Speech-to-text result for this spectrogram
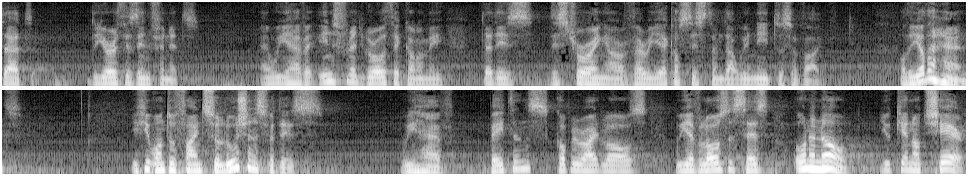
that the earth is infinite and we have an infinite growth economy that is destroying our very ecosystem that we need to survive. On the other hand, if you want to find solutions for this, we have patents, copyright laws, we have laws that says, oh no, no, you cannot share.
